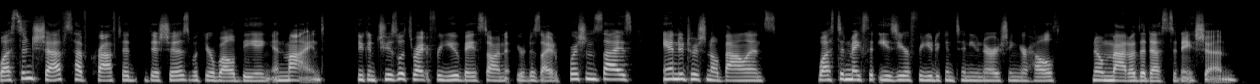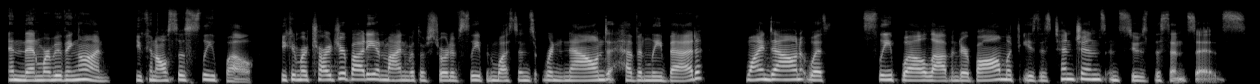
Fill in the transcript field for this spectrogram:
Westin chefs have crafted dishes with your well being in mind. So you can choose what's right for you based on your desired portion size and nutritional balance. Westin makes it easier for you to continue nourishing your health no matter the destination. And then we're moving on. You can also sleep well. You can recharge your body and mind with restorative sleep in Westin's renowned heavenly bed. Wind down with Sleep Well Lavender Balm, which eases tensions and soothes the senses.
